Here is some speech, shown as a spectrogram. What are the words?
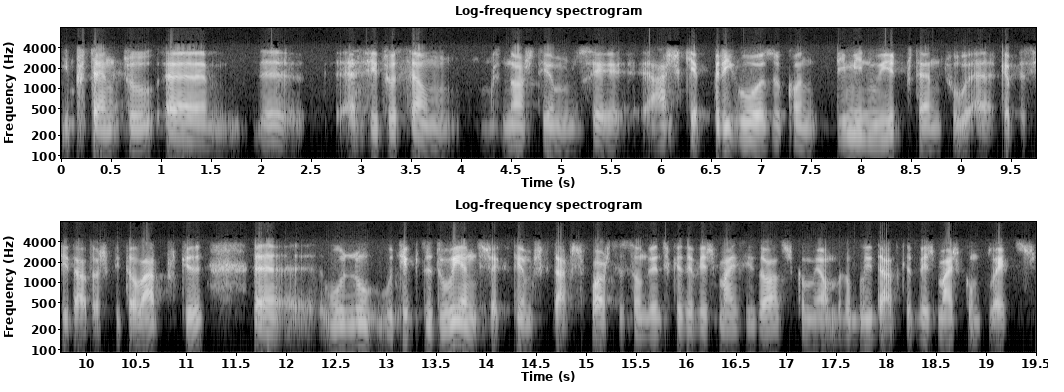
E, portanto, uh, a situação que nós temos é, acho que é perigoso quando diminuir, portanto, a capacidade hospitalar, porque uh, o, no, o, tipo de doentes a que temos que dar resposta são doentes cada vez mais idosos, com maior mobilidade, cada vez mais complexos,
